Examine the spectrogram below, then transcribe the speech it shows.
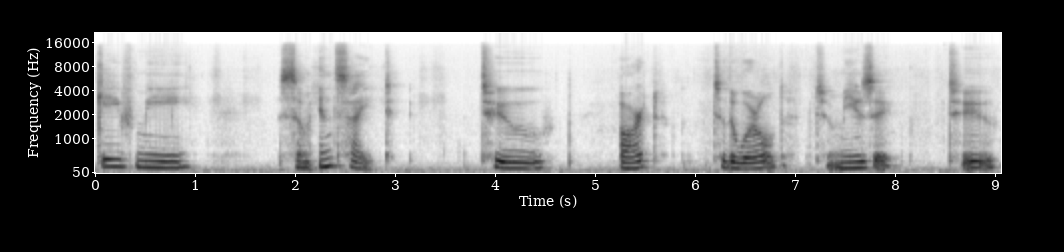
gave me some insight to art, to the world, to music, to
